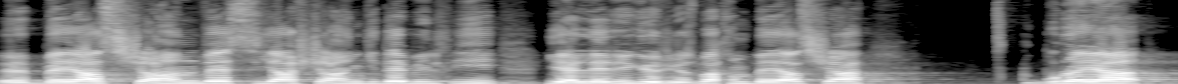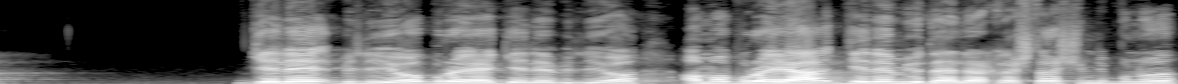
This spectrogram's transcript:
E, beyaz şahın ve siyah şahın gidebildiği yerleri görüyoruz. Bakın beyaz şah buraya gelebiliyor, buraya gelebiliyor ama buraya gelemiyor değerli arkadaşlar. Şimdi bunu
